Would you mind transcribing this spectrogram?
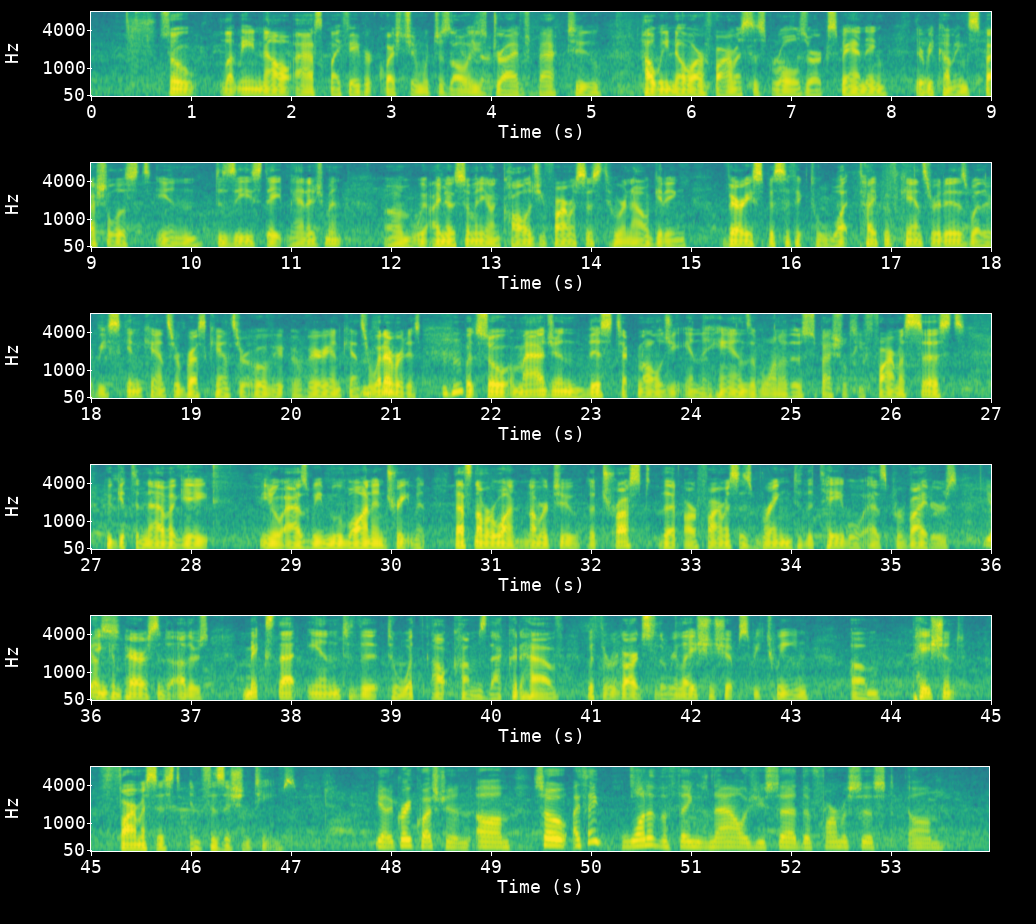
So let me now ask my favorite question, which is always drives back to how we know our pharmacist roles are expanding. They're becoming specialists in disease state management. Um, we, I know so many oncology pharmacists who are now getting very specific to what type of cancer it is, whether it be skin cancer, breast cancer, ov- ovarian cancer, mm-hmm. whatever it is. Mm-hmm. But so imagine this technology in the hands of one of those specialty pharmacists who get to navigate, you know, as we move on in treatment. That's number one. Number two, the trust that our pharmacists bring to the table as providers yes. in comparison to others. Mix that into the to what outcomes that could have with regards to the relationships between um, patient pharmacist and physician teams? Yeah, great question. Um, so I think one of the things now, as you said, the pharmacist um,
